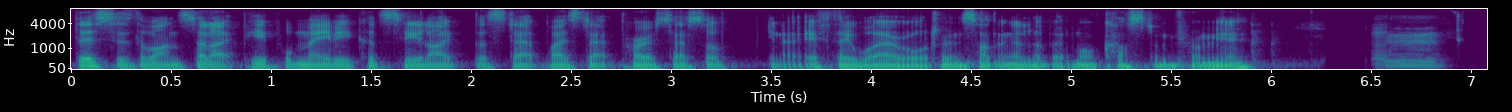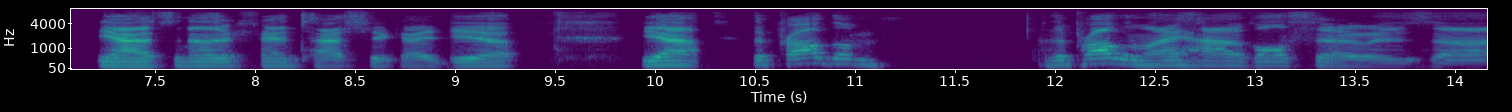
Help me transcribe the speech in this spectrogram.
this is the one. So like people maybe could see like the step by step process of you know if they were ordering something a little bit more custom from you. Mm, yeah, it's another fantastic idea. Yeah, the problem, the problem I have also is, uh,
